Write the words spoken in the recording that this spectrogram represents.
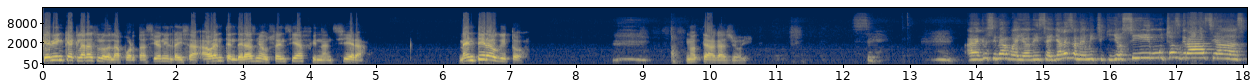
Qué bien que aclaras lo de la aportación, Hilda Ahora entenderás mi ausencia financiera. Mentira, Huguito. No te hagas, Joy. Sí. Ana Cristina Arguello dice, ya les doné mi chiquillo. Sí, muchas gracias.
